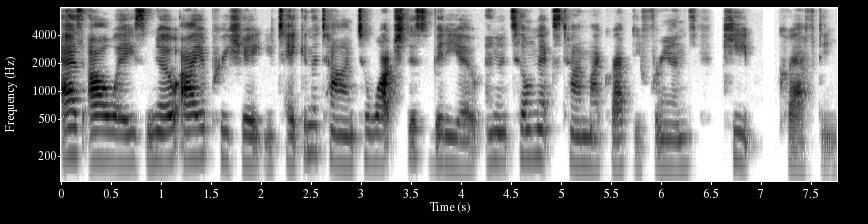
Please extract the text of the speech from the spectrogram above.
As always, know I appreciate you taking the time to watch this video, and until next time, my crafty friends, keep crafting.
